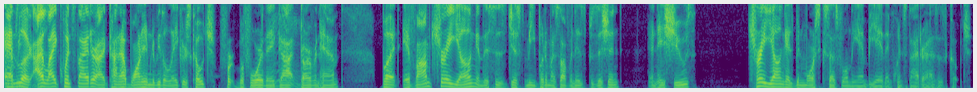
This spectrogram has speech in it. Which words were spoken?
and look. I like Quin Snyder. I kind of wanted him to be the Lakers coach for, before they got mm. Darvin Ham. But if I'm Trae Young, and this is just me putting myself in his position and his shoes, Trae Young has been more successful in the NBA than Quin Snyder has as a coach.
